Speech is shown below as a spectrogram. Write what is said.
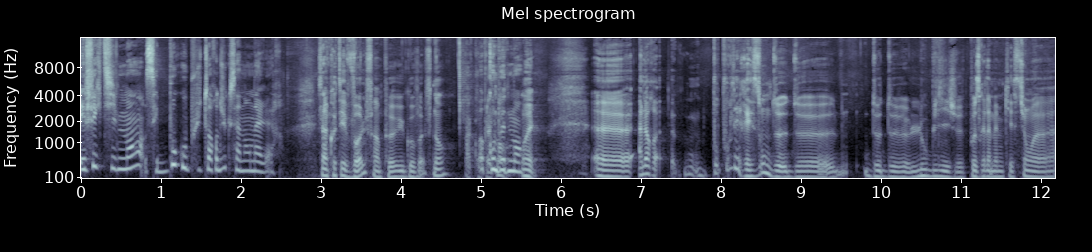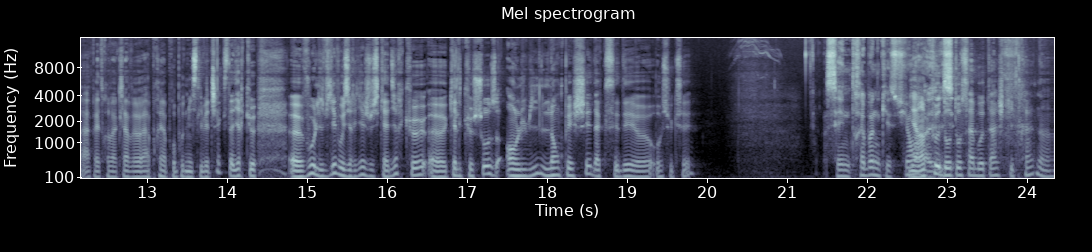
Effectivement, c'est beaucoup plus tordu que ça n'en a l'air. C'est un côté Wolf, un peu Hugo Wolf, non? Ah, Complètement. Ouais. Euh, alors, pour, les raisons de, l'oubli, je poserai la même question euh, à Petr Vaclav euh, après à propos de Miss Livecek, c'est-à-dire que vous, Olivier, vous iriez jusqu'à dire que quelque chose en lui l'empêchait d'accéder au succès? C'est une très bonne question. Il y a un Euh, peu d'auto-sabotage qui traîne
